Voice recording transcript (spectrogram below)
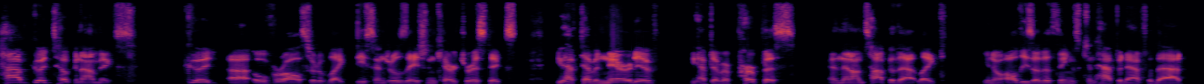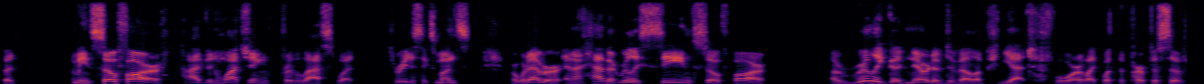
have good tokenomics good uh, overall sort of like decentralization characteristics. You have to have a narrative. You have to have a purpose. And then on top of that like you know all these other things can happen after that. But i mean so far i've been watching for the last what three to six months or whatever and i haven't really seen so far a really good narrative developed yet for like what the purpose of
